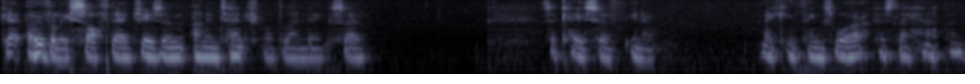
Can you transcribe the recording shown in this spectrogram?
get overly soft edges and unintentional blending. So it's a case of, you know, making things work as they happen.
